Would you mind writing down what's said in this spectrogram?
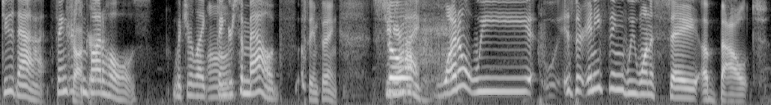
Do that. Finger some Shocker. buttholes, which are like Aw. finger some mouths. Same thing. So why don't we? Is there anything we want to say about yeah,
